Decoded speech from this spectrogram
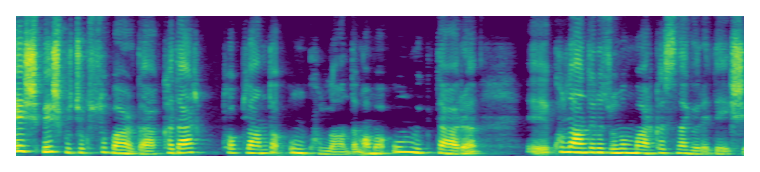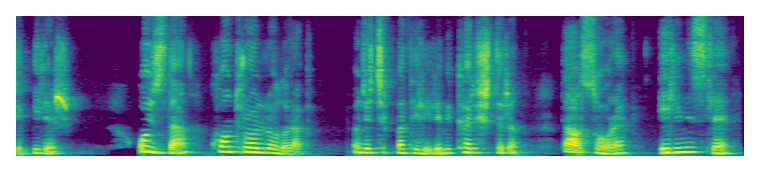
5-5,5 su bardağı kadar toplamda un kullandım ama un miktarı e, kullandığınız unun markasına göre değişebilir. O yüzden kontrollü olarak önce çırpma teliyle bir karıştırın. Daha sonra elinizle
